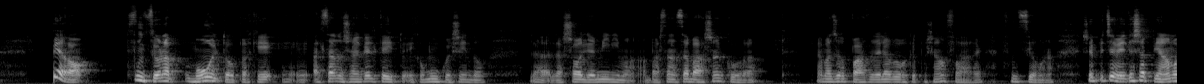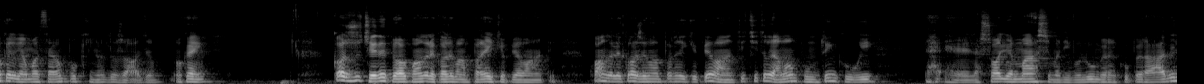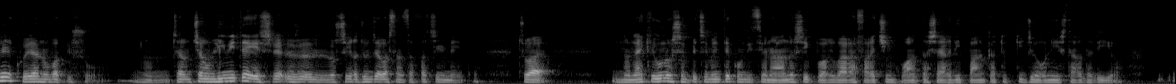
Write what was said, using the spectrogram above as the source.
però funziona molto perché eh, alzandosi anche il tetto e comunque essendo la, la soglia minima abbastanza bassa ancora, la maggior parte del lavoro che possiamo fare funziona. Semplicemente sappiamo che dobbiamo alzare un pochino il dosaggio, ok? Cosa succede però quando le cose vanno parecchio più avanti? Quando le cose vanno parecchio più avanti ci troviamo a un punto in cui eh, eh la soglia massima di volume recuperabile, quella non va più su. Non, c'è, c'è, un limite che si, lo si raggiunge abbastanza facilmente. Cioè, non è che uno semplicemente condizionandosi può arrivare a fare 50 serie di panca tutti i giorni e star da Dio.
